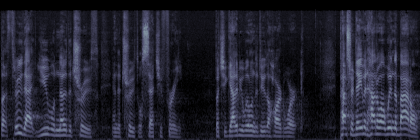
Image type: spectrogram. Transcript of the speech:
But through that, you will know the truth, and the truth will set you free. But you got to be willing to do the hard work. Pastor David, how do I win the battle?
